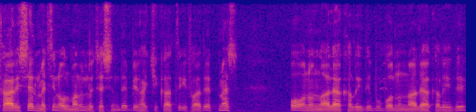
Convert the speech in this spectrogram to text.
tarihsel metin olmanın ötesinde bir hakikati ifade etmez. O onunla alakalıydı, bu bununla alakalıydı.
